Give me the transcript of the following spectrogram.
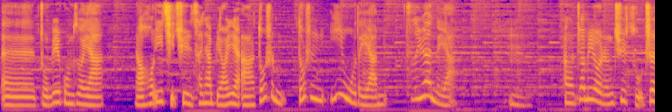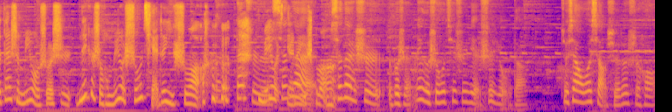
嗯准备工作呀，然后一起去参加表演啊，都是都是义务的呀，自愿的呀。嗯。嗯，专门有人去组织，但是没有说是那个时候没有收钱这一说。但是没有钱这一说。现在是不是那个时候其实也是有的？就像我小学的时候，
